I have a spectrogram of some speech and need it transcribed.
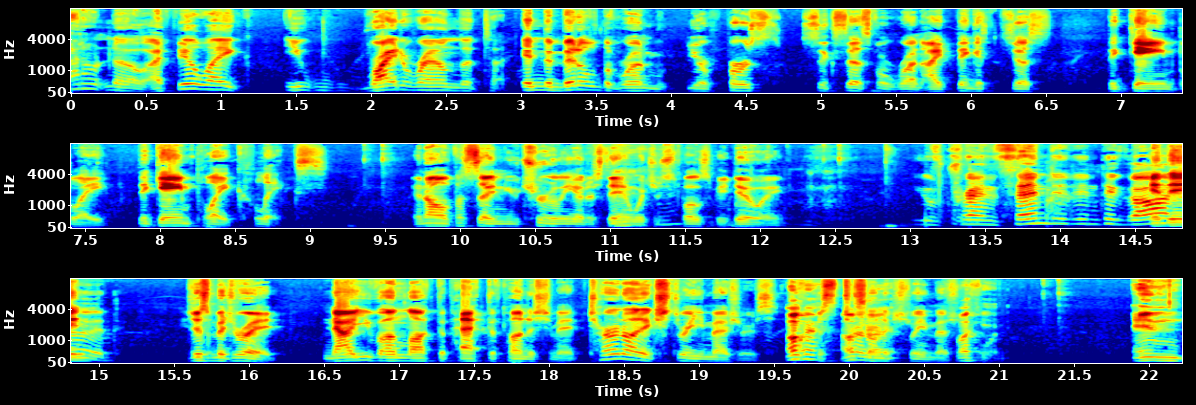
I don't know. I feel like you right around the t- in the middle of the run, your first successful run. I think it's just the gameplay. The gameplay clicks, and all of a sudden you truly understand what you're mm-hmm. supposed to be doing. You've transcended into godhood. And then- Just Madrid. Now you've unlocked the Pact of Punishment. Turn on extreme measures. Okay, Just I'll turn try on extreme measures. Fuck for it. And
